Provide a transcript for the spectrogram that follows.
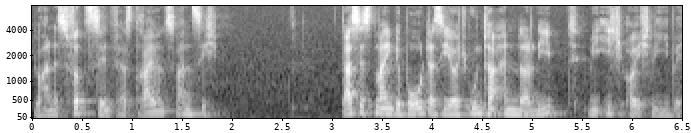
Johannes 14, Vers 23. Das ist mein Gebot, dass ihr euch untereinander liebt, wie ich euch liebe.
